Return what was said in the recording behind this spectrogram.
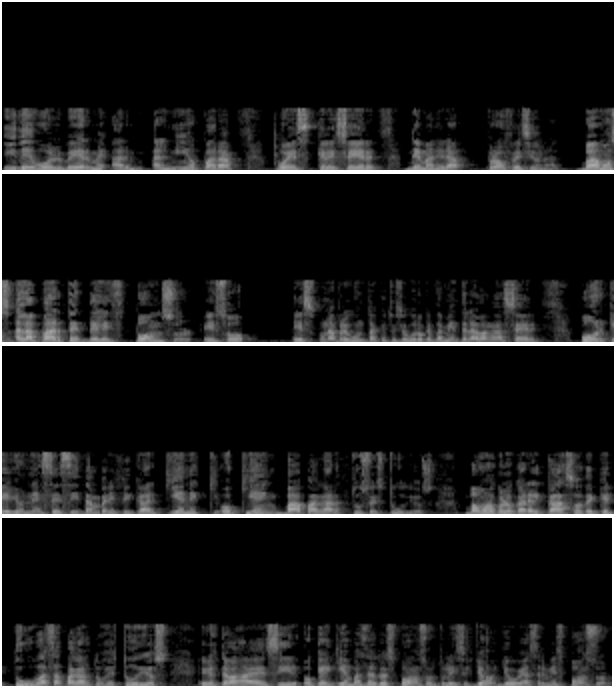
y devolverme al, al mío para pues crecer de manera profesional. Vamos a la parte del sponsor. Eso es una pregunta que estoy seguro que también te la van a hacer porque ellos necesitan verificar quién o quién va a pagar tus estudios. Vamos a colocar el caso de que tú vas a pagar tus estudios. Ellos te van a decir, ok, ¿quién va a ser tu sponsor? Tú le dices, yo, yo voy a ser mi sponsor.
